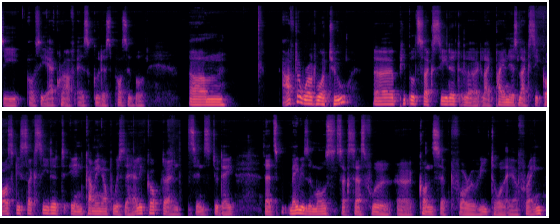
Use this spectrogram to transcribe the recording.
the of the aircraft as good as possible. Um, after World War II, uh, people succeeded, like, like pioneers like Sikorsky succeeded in coming up with the helicopter, and since today, that's maybe the most successful uh, concept for a VTOL airframe.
